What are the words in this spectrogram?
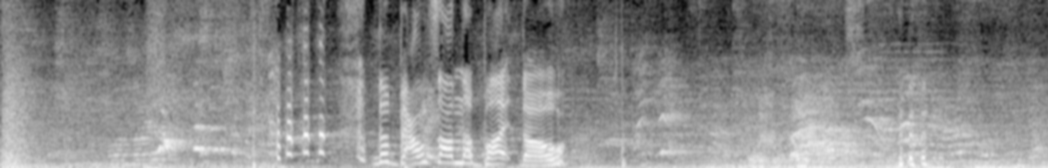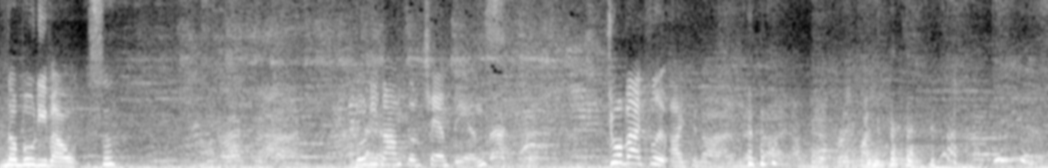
the bounce on the butt, though. the booty bounce. Booty bounce of champions. Backflip. Do a backflip. I cannot. I'm gonna die. I'm gonna break my neck.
